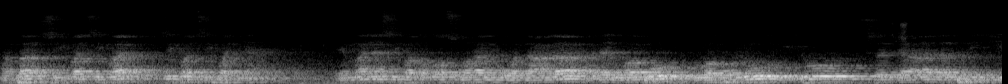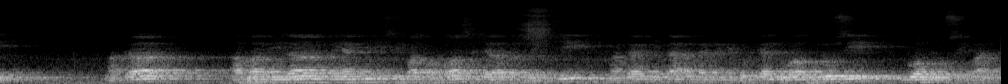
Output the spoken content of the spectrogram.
apa? Sifat-sifat sifat-sifatnya. Yang mana sifat Allah Subhanahu wa taala ada 20 20 itu secara terperinci. Maka apabila meyakini sifat Allah secara terperinci maka kita akan menyebutkan 20 si 20 sifat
